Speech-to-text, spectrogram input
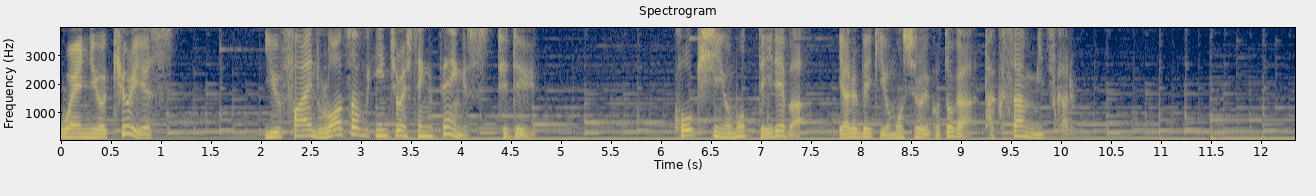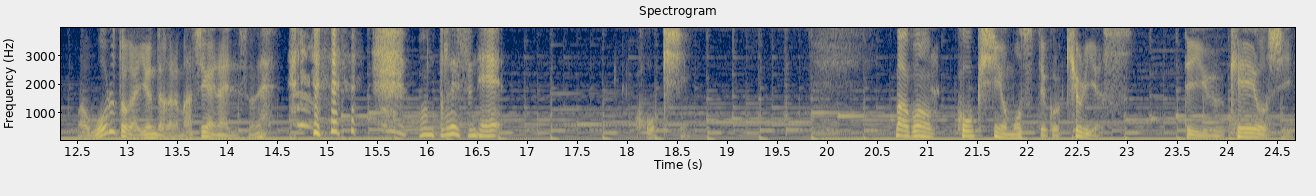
When you're curious, you find lots of interesting things to do. 好奇心を持っていれば、やるべき面白いことがたくさん見つかる。まあ、ウォルトが言うんだから間違いないですよね。本当ですね。好奇心。まあこの好奇心を持つっていうこれ curious っていう形容詞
